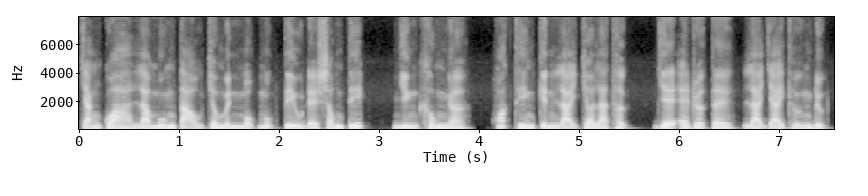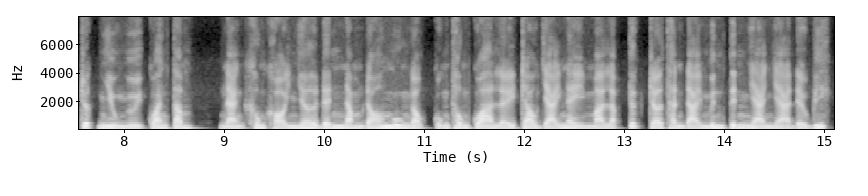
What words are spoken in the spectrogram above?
chẳng qua là muốn tạo cho mình một mục tiêu để sống tiếp, nhưng không ngờ, Hoắc Thiên Kình lại cho là thật, GRT là giải thưởng được rất nhiều người quan tâm, nàng không khỏi nhớ đến năm đó Ngu Ngọc cũng thông qua lễ trao giải này mà lập tức trở thành đại minh tinh nhà nhà đều biết,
